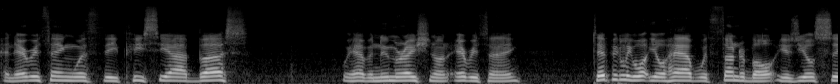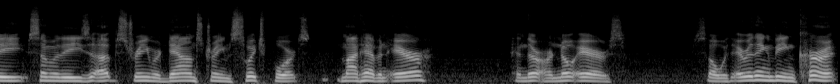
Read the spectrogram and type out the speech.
and everything with the PCI bus. We have enumeration on everything. Typically what you'll have with Thunderbolt is you'll see some of these upstream or downstream switch ports might have an error and there are no errors. So with everything being current,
